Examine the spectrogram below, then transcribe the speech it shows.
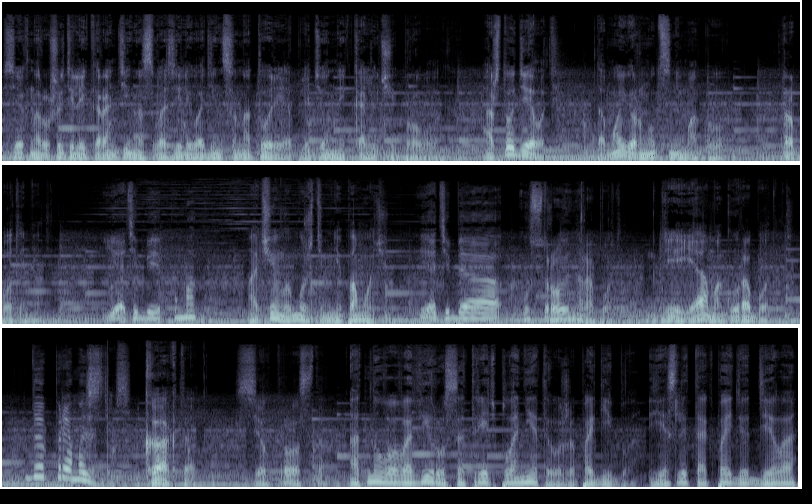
Всех нарушителей карантина свозили в один санаторий, оплетенный колючей проволокой. А что делать? Домой вернуться не могу. Работы нет. «Я тебе помогу». А чем вы можете мне помочь? «Я тебя устрою на работу». Где я могу работать? «Да прямо здесь». Как так? Все просто. От нового вируса треть планеты уже погибла. Если так пойдет дело,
